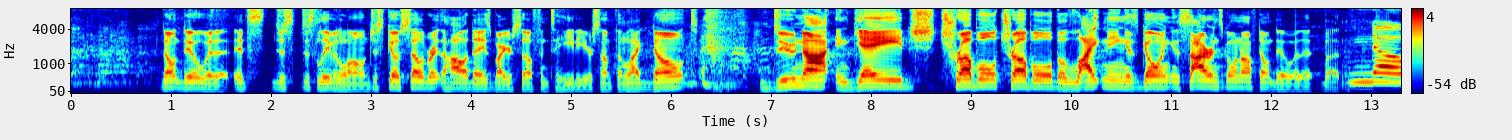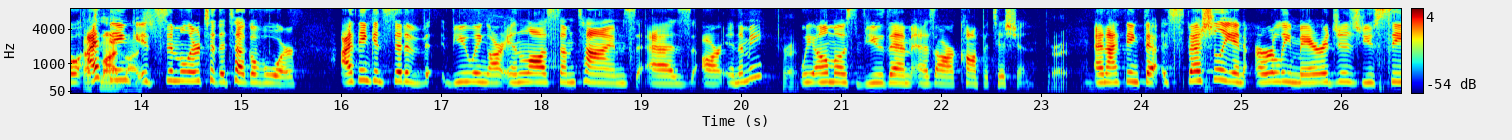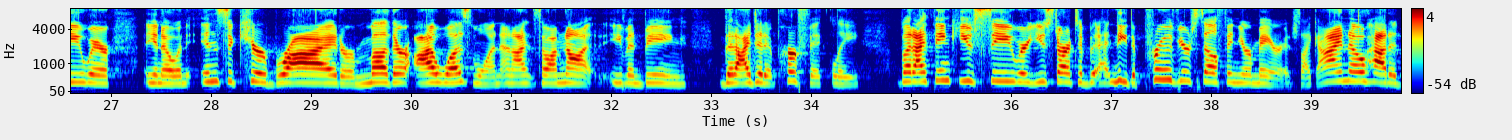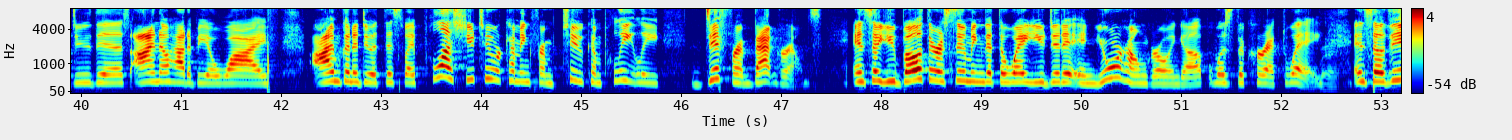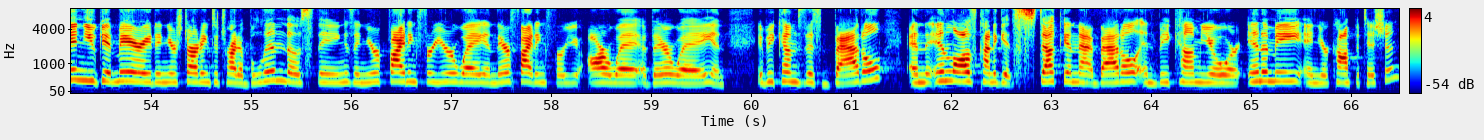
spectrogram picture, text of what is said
don't deal with it. It's just just leave it alone. Just go celebrate the holidays by yourself in Tahiti or something. Like don't do not engage. Trouble, trouble. The lightning is going, the siren's going off. Don't deal with it. But No, That's I my think advice. it's similar to the tug of war. I think instead of viewing our in laws sometimes as our enemy, Right. we almost view them as our competition. right. And I think that especially in early marriages, you see where, you know, an insecure bride or mother, I was one, and I so I'm not even being that I did it perfectly. But I think you see where you start to be, need to prove yourself in your marriage. Like, I know how to do this. I know how to be a wife. I'm going to do it this way. Plus, you two are coming from two completely different backgrounds. And so you both are assuming that the way you did it in your home growing up was the correct way. Right. And so then you get married and you're starting to try to blend those things and you're fighting for your way and they're fighting for our way, their way. And it becomes this battle and the in-laws kind of get stuck in that battle and become your enemy and your competition.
